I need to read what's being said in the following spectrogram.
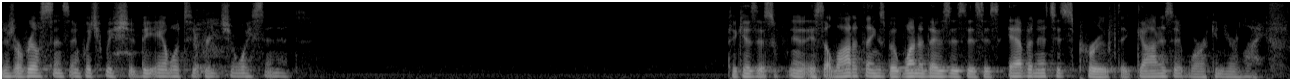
There's a real sense in which we should be able to rejoice in it. Because it's, it's a lot of things, but one of those is this is evidence, it's proof that God is at work in your life.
